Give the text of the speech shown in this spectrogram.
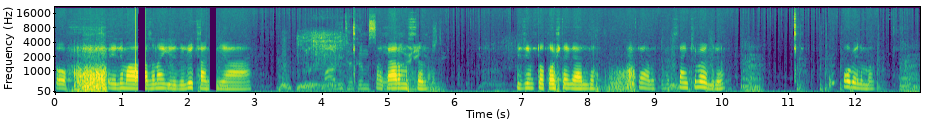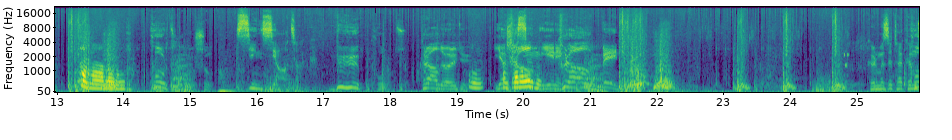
Of elim ağzına girdi lütfen ya. Mavi takım Bakar mısın? Bizim Totoş da geldi. Gel bakalım. Sen kimi öldürüyorsun? O benim bak. Ana avradınız. Kurt vuruşu. Sinsi atak. Büyük kurt. Kral öldü. Oğlum, Yaşasın öldü. yeni. Kral benim. Kırmızı takım Kurt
